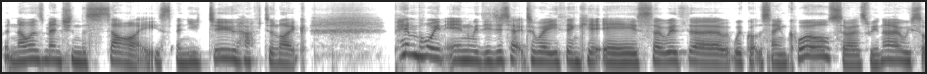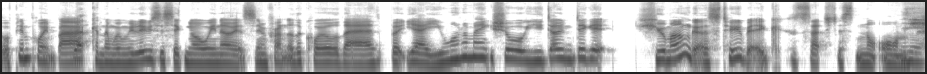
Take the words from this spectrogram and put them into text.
but no one's mentioned the size. And you do have to like pinpoint in with your detector where you think it is. So with the we've got the same coil, so as we know, we sort of pinpoint back, and then when we lose the signal, we know it's in front of the coil there. But yeah, you want to make sure you don't dig it humongous, too big, because that's just not on. Yeah.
